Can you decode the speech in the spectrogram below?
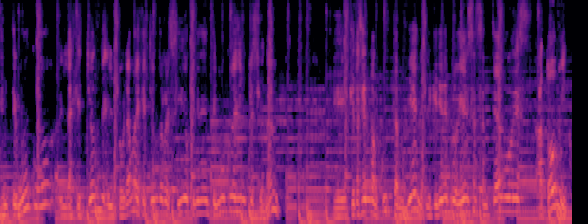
En Temuco, la gestión, el programa de gestión de residuos que tiene en Temuco es impresionante. Eh, que está haciendo Ancud también. El que tiene Providencia en Santiago es atómico.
